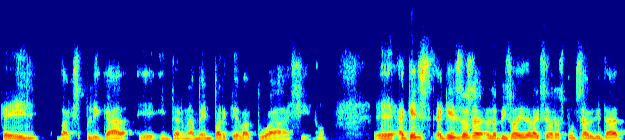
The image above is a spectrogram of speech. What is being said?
que ell va explicar eh, internament per què va actuar així. No? Eh, aquells, aquells dos, l'episodi de l'acció de responsabilitat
